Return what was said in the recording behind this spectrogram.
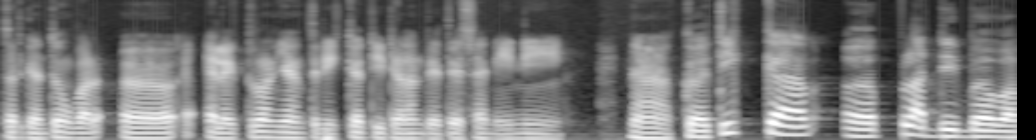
tergantung uh, elektron yang terikat di dalam tetesan ini. Nah, ketika uh, plat di bawah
